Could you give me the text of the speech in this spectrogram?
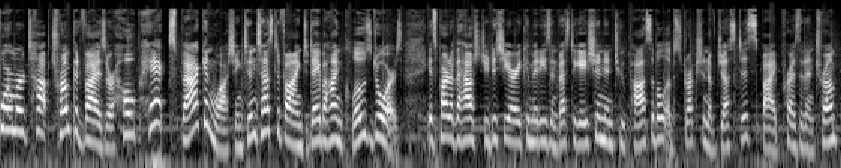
Former top Trump advisor Hope Hicks back in Washington testifying today behind closed doors. It's part of the House Judiciary Committee's investigation into possible obstruction of justice by President Trump.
